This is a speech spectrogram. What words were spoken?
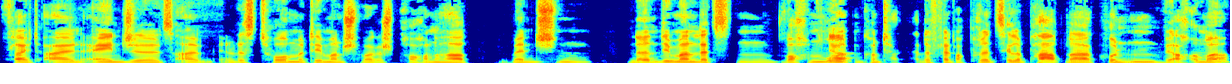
vielleicht allen Angels, allen Investoren, mit denen man schon mal gesprochen hat, Menschen, ne, die man in den letzten Wochen, Monaten ja. Kontakt hatte, vielleicht auch potenzielle Partner, Kunden, wie auch immer,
